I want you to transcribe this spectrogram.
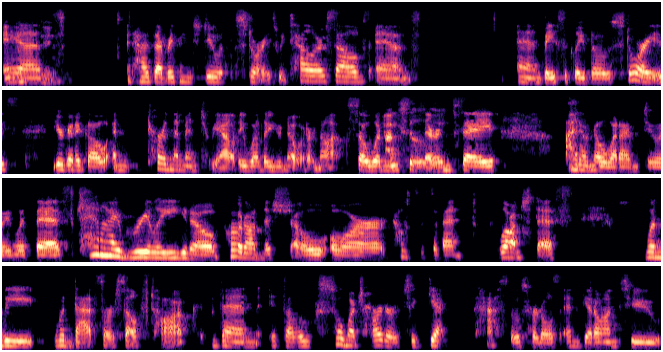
and okay. it has everything to do with the stories we tell ourselves and and basically those stories you're going to go and turn them into reality whether you know it or not so when Absolutely. we sit there and say i don't know what i'm doing with this can i really you know put on this show or host this event launch this when we when that's our self talk then it's a, so much harder to get past those hurdles and get on to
